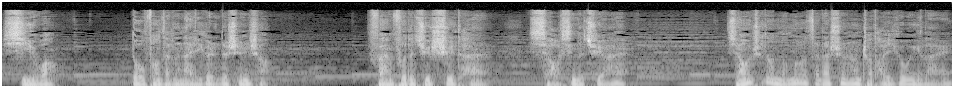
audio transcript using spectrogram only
希望，都放在了那一个人的身上，反复的去试探，小心的去爱，想要知道能不能在他身上找到一个未来。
